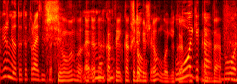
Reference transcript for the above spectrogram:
вернет эту разницу. Всё, э, э, Ну, как ты, как ты любишь, логика. Логика, вот.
